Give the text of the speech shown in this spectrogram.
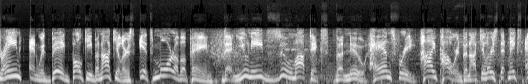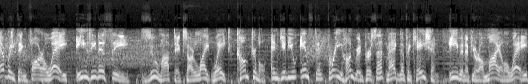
strain, and with big, bulky binoculars, it's more of a pain. Then you need Zoom Optics, the new hands-free, high-powered binoculars that makes everything far away easy to see. Zoom optics are lightweight, comfortable, and give you instant 300% magnification. Even if you're a mile away,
